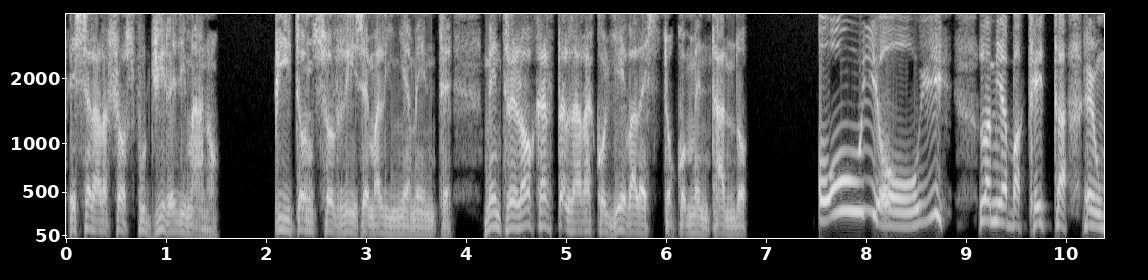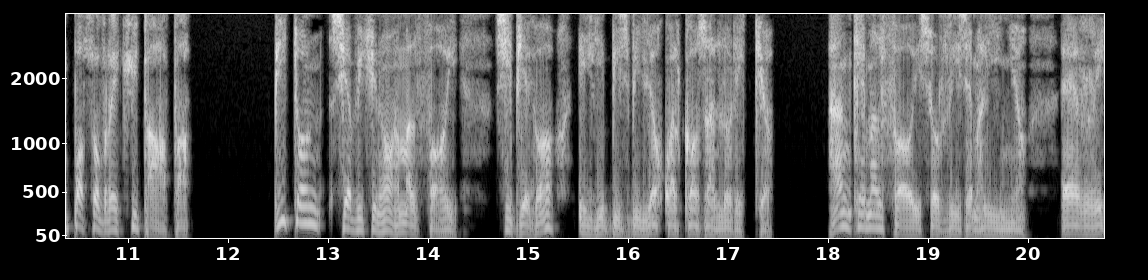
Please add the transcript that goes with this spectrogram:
e se la lasciò sfuggire di mano. Piton sorrise malignamente, mentre Lockhart la raccoglieva lesto commentando Oi oi, la mia bacchetta è un po' sovreccitata. Piton si avvicinò a Malfoy, si piegò e gli bisbigliò qualcosa all'orecchio. Anche Malfoy sorrise maligno. Harry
